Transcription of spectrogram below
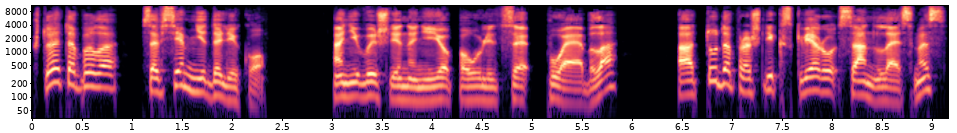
что это было совсем недалеко. Они вышли на нее по улице Пуэбла, а оттуда прошли к скверу Сан-Лесмес.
